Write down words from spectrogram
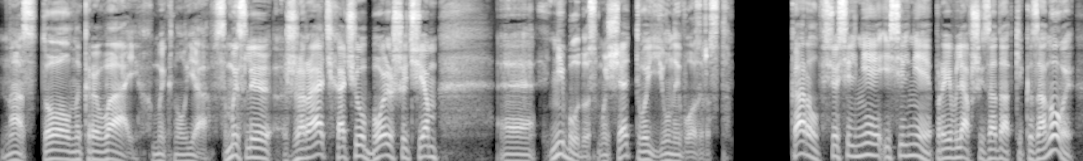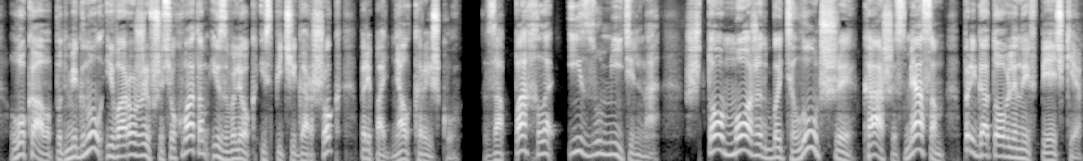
«На стол накрывай», — хмыкнул я. «В смысле, жрать хочу больше, чем...» э, «Не буду смущать твой юный возраст». Карл, все сильнее и сильнее проявлявший задатки Казановы, лукаво подмигнул и, вооружившись ухватом, извлек из печи горшок, приподнял крышку. Запахло изумительно. Что может быть лучше каши с мясом, приготовленной в печке?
